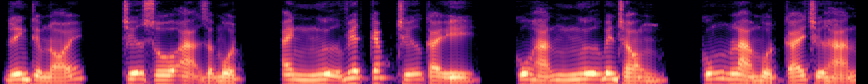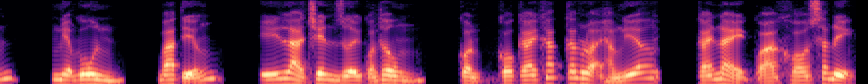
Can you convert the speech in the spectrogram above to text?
Đinh Tiềm nói, chữ số ả dập một, anh ngữ viết kép chữ cái y, cũ hán ngữ bên trong cũng là một cái chữ hán, niệm un, ba tiếng, ý là trên dưới quán thông, còn có cái khác các loại hàm nghĩa, cái này quá khó xác định.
